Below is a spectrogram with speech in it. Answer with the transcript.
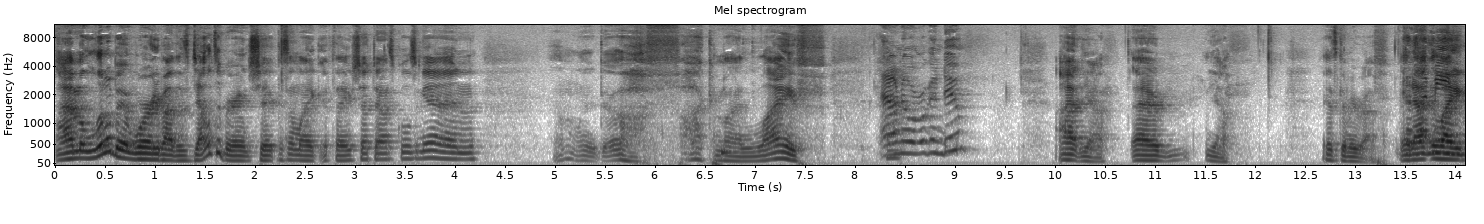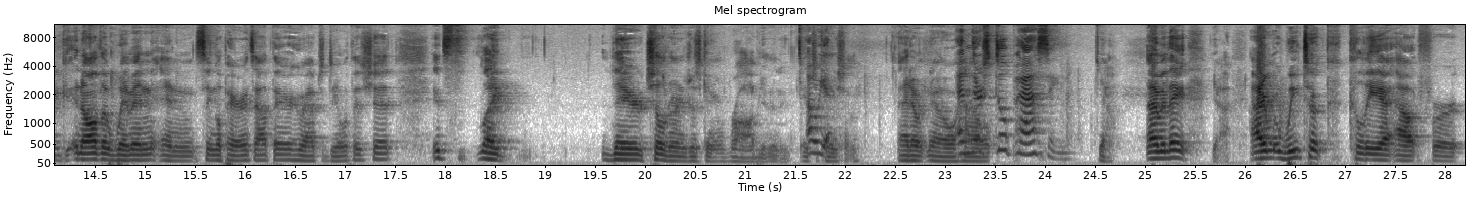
I'm a little bit worried about this Delta variant shit because I'm like, if they shut down schools again, I'm like, oh fuck my life. I don't know what we're going to do. I yeah, uh, yeah. It's gonna be rough, and I, I mean- like, and all the women and single parents out there who have to deal with this shit. It's like their children are just getting robbed in Oh, yeah. education. I don't know And how. they're still passing. yeah. I mean, they yeah. I we took Kalia out for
